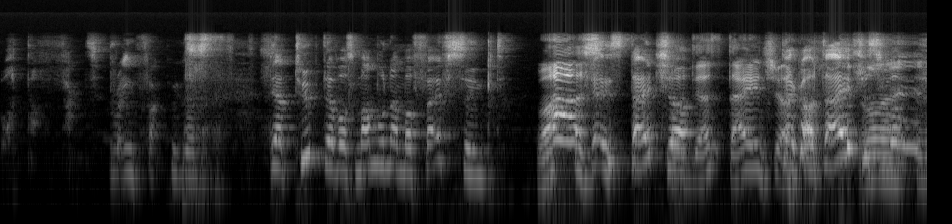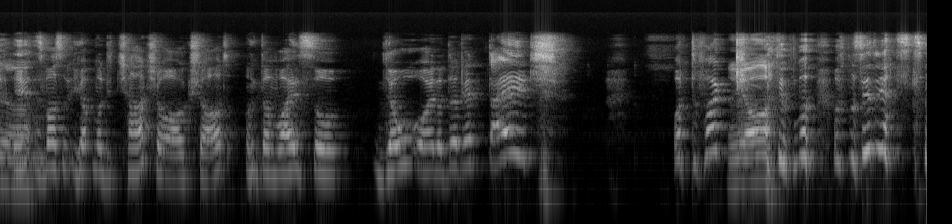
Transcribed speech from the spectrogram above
What the fuck? Das Brainfuck mich gerade. Der Typ, der was Mambo Number 5 singt, Was? der ist Deutscher. Der ist Deutscher. Der kann Deutsch. War, Mal so, ich hab mal die Chartshow angeschaut und dann war ich so, yo, Alter, der redet Deutsch. What the fuck? Ja, Was, passiert jetzt?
